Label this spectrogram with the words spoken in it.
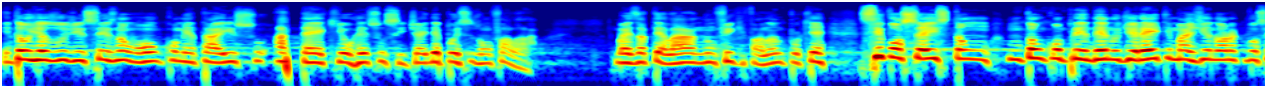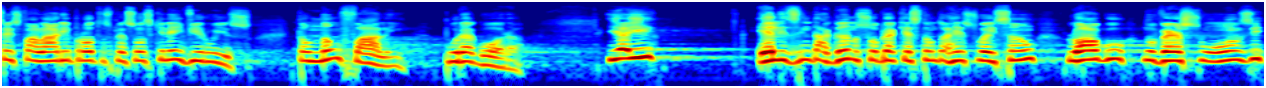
Então Jesus disse: vocês não vão comentar isso até que eu ressuscite, aí depois vocês vão falar. Mas até lá não fiquem falando, porque se vocês estão, não estão compreendendo direito, imagina a hora que vocês falarem para outras pessoas que nem viram isso. Então não falem por agora. E aí, eles indagando sobre a questão da ressurreição, logo no verso 11,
